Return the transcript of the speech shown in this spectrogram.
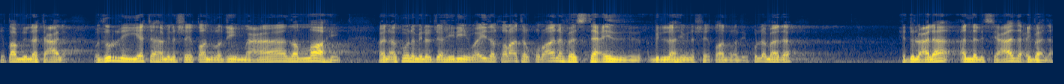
خطاب لله تعالى وذريتها من الشيطان الرجيم. معاذ الله. أن أكون من الجاهلين وإذا قرأت القرآن فاستعذ بالله من الشيطان الرجيم. كل ماذا؟ يدل على أن الاستعاذة عبادة.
